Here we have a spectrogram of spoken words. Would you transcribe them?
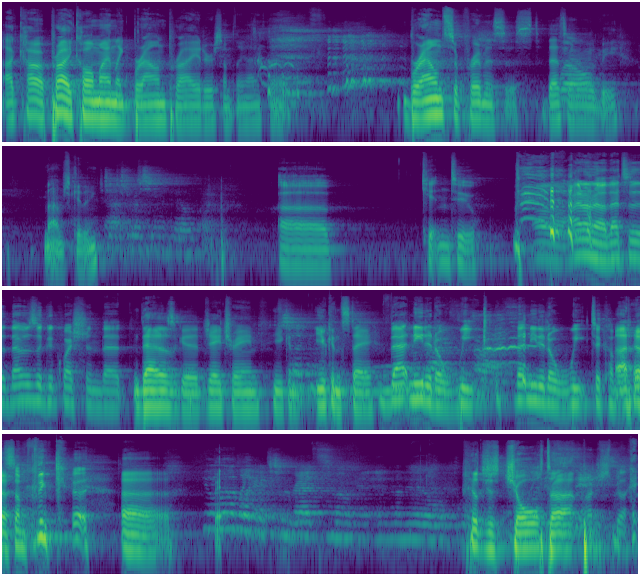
I ca- probably call mine like Brown Pride or something like that. Brown supremacist. That's what it would be. No, I'm just kidding. Josh, what you gonna go for? Uh, kitten too. Oh, I don't know. That's a that was a good question. That That is good. J Train, you can you can stay. that needed a week. That needed a week to come I up with something good. Uh, He'll have like a Tourette's moment in the middle. he'll just jolt up. I'll just be like, hey,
